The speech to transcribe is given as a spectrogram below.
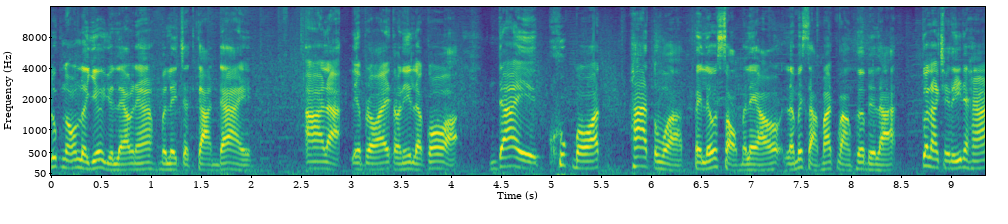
ลูกน้องเราเยอะอยู่แล้วนะ มันเลยจัดการได้เอาล่ะ เรียบร้อย ตอนนี้เราก็ได้คุกบอส5 ตัวเป็นเลเวล2มาแล้ว แล้วไม่สามารถวางเพิ่มได้ละ ก็หลังจากนี้นะฮะ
